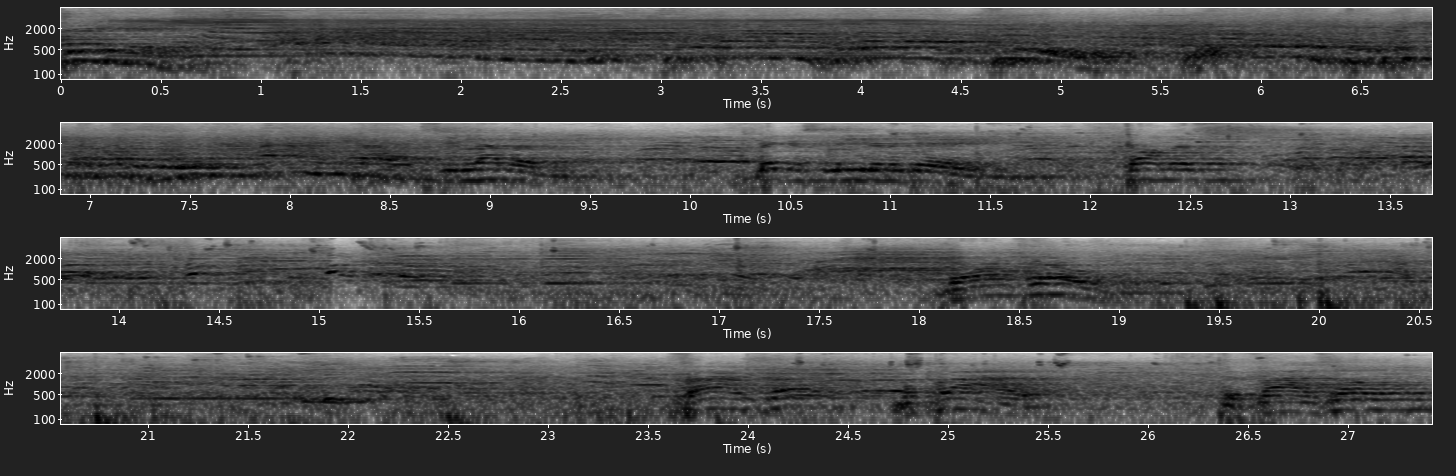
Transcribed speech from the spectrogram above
Strange. Alex 11. Biggest lead in the game. Thomas. Going through. Far zone. McLeod. To far zone.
